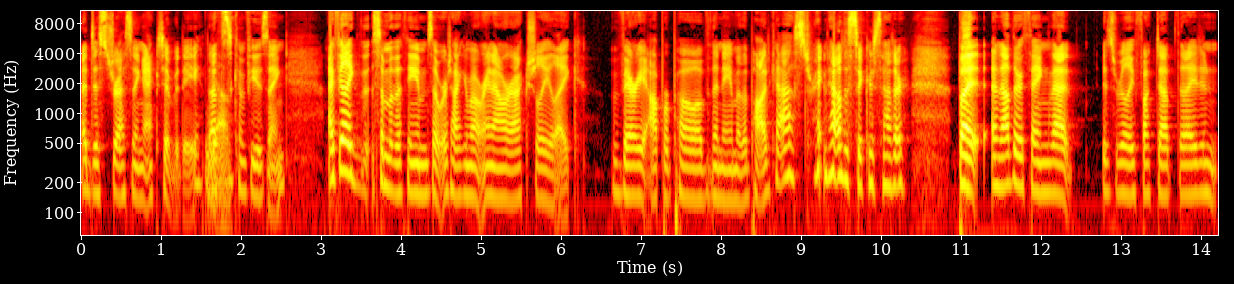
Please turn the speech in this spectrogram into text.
a distressing activity. That's Yeah. confusing. I feel like th- some of the themes that we're talking about right now are actually like very apropos of the name of the podcast right now, the Sicker Sadder. But another thing that is really fucked up that I didn't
